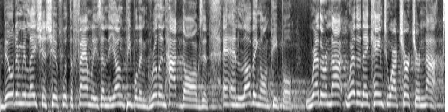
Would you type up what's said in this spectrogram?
building relationships with the families and the young people, and grilling hot dogs and, and, and loving on people, whether or not, whether they came to our church or not.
